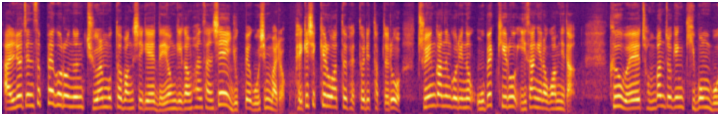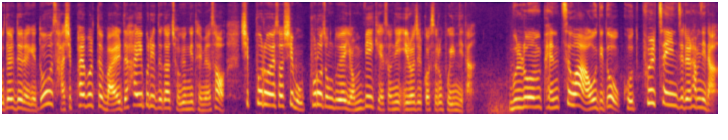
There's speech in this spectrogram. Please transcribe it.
알려진 스펙으로는 듀얼 모터 방식의 내연기관 환산 시 650마력, 120kW 배터리 탑재로 주행 가는 거리는 500km 이상이라고 합니다. 그 외에 전반적인 기본 모델들에게도 48V 마일드 하이브리드가 적용이 되면서 10%에서 15% 정도의 연비 개선이 이뤄질 것으로 보입니다. 물론 벤츠와 아우디도 곧 풀체인지를 합니다.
